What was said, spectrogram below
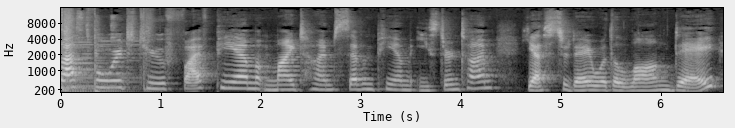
Fast forward to 5 p.m. my time, 7 p.m. Eastern time. Yesterday was a long day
